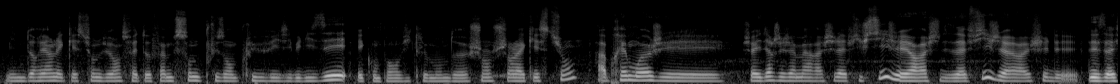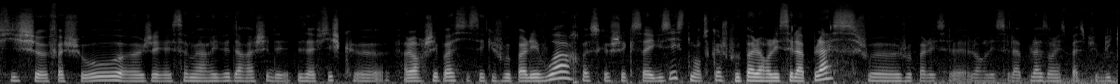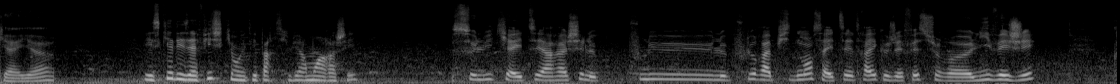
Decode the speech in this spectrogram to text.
mine de rien, les questions de violence faites aux femmes sont de plus en plus visibilisées et qu'on n'a pas envie que le monde change sur la question. Après, moi, j'allais dire, j'ai jamais arraché l'affiche. Si, j'ai arraché des affiches, j'ai arraché des, affiches facho. Euh, ça m'est arrivé d'arracher des, affiches que. Alors, je sais pas si c'est que je veux pas les voir parce que je sais que ça existe, mais en tout cas, je veux pas leur laisser la place. Je veux, veux pas leur laisser la place dans l'espace public et ailleurs. Est-ce qu'il y a des affiches qui ont été particulièrement arrachées? Celui qui a été arraché le plus, rapidement, ça a été le travail que j'ai fait sur euh, l'IVG.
